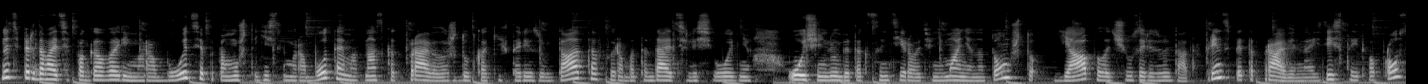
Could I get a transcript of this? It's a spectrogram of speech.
Ну теперь давайте поговорим о работе, потому что если мы работаем, от нас, как правило, ждут каких-то результатов, и работодатели сегодня очень любят акцентировать внимание на том, что я плачу за результат. В принципе, это правильно. И здесь стоит вопрос,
